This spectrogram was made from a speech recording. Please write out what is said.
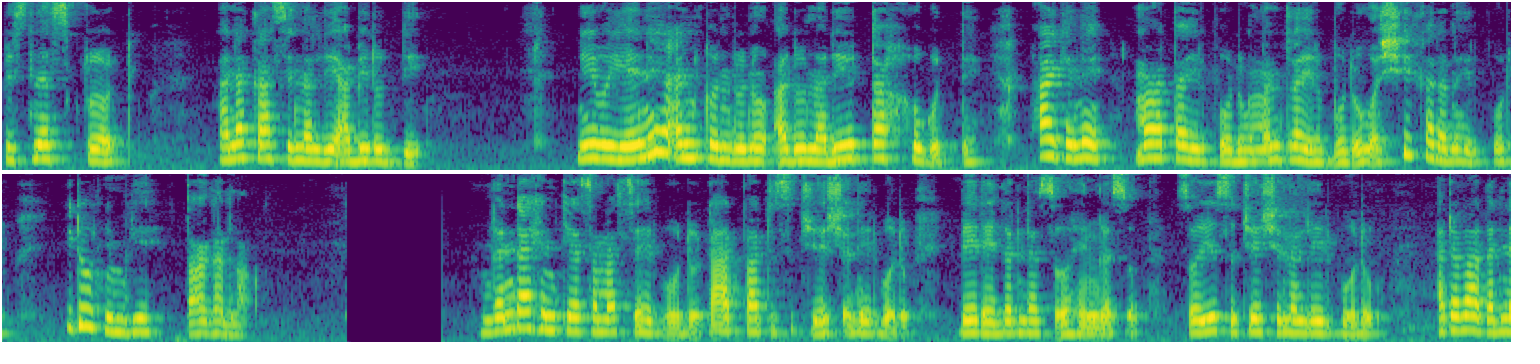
ಬಿಸ್ನೆಸ್ ಗ್ರೋತ್ ಹಣಕಾಸಿನಲ್ಲಿ ಅಭಿವೃದ್ಧಿ. ನೀವು ಏನೇ ಅನ್ಕೊಂಡ್ರೂ ಅದು ನಡೆಯುತ್ತಾ ಹೋಗುತ್ತೆ. ಹಾಗೆಯೇ ಮಾತ ಇರ್ಬೋದು, ಮಂತ್ರ ಇರ್ಬೋದು, ವಶೀಕರಣ ಇರ್ಬೋದು, ಇದು ನಿಮಗೆ ತಾಗಲ್ಲ. ಗಂಡ, ಹೆಂಡತಿಯ ಸಮಸ್ಯೆ ಇರ್ಬೋದು ಟಾಟ್ ಪಾಟ್ ಸಿಚುವೇಶನ್ ಇರ್ಬೋದು, ಬೇರೆ ಗಂಡಸು, ಹೆಂಗಸು ಸೊ ಈ ಸಿಚುವೇಶನಲ್ಲಿ ಇರ್ಬೋದು. ಅಥವಾ ಗಂಡ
